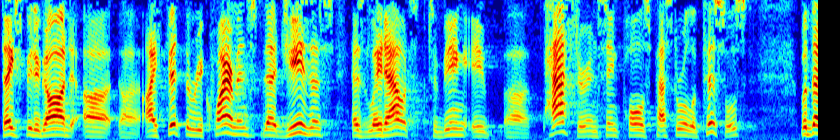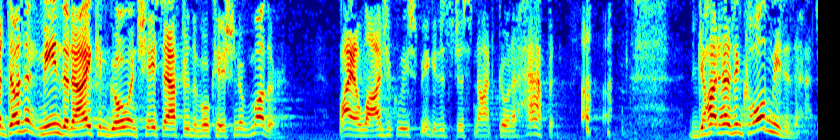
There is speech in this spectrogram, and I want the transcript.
thanks be to God, uh, uh, I fit the requirements that Jesus has laid out to being a uh, pastor in St. Paul's pastoral epistles, but that doesn't mean that I can go and chase after the vocation of mother. Biologically speaking, it's just not going to happen. God hasn't called me to that.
